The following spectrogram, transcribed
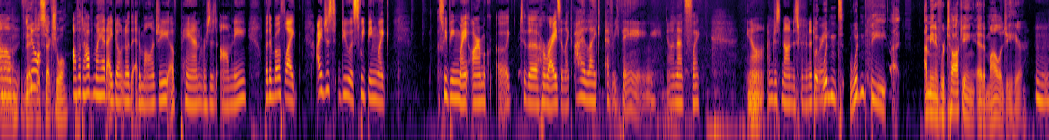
Um, uh, you know, vegisexual. off the top of my head, I don't know the etymology of pan versus omni, but they're both like I just do a sweeping like sweeping my arm uh, like to the horizon, like I like everything, you know, and that's like you know I'm just non-discriminatory. But wouldn't wouldn't the? I I mean, if we're talking etymology here, Mm-hmm.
